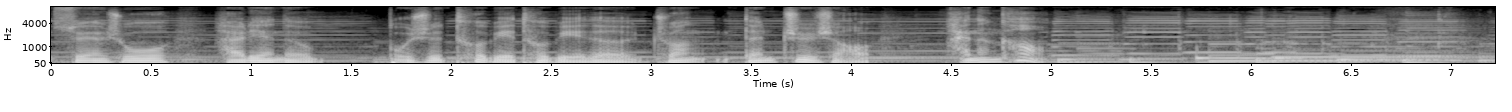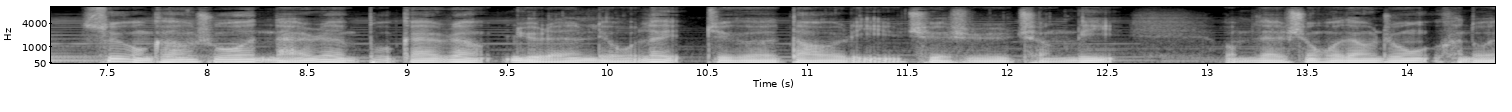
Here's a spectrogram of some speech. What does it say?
虽然说还练得。不是特别特别的壮，但至少还能靠。所以我刚刚说，男人不该让女人流泪，这个道理确实成立。我们在生活当中，很多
